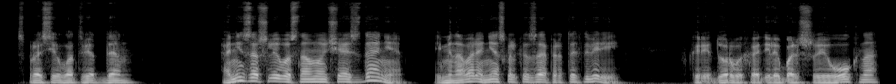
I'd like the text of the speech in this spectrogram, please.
— спросил в ответ Дэн. Они зашли в основную часть здания и миновали несколько запертых дверей. В коридор выходили большие окна,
